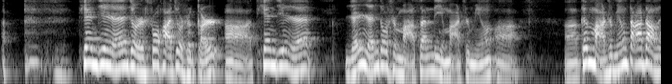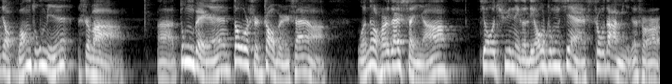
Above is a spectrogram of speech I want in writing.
天津人就是说话就是哏儿啊，天津人人人都是马三立、马志明啊啊，跟马志明搭档的叫黄族民是吧？啊，东北人都是赵本山啊。我那会儿在沈阳郊区那个辽中县收大米的时候，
